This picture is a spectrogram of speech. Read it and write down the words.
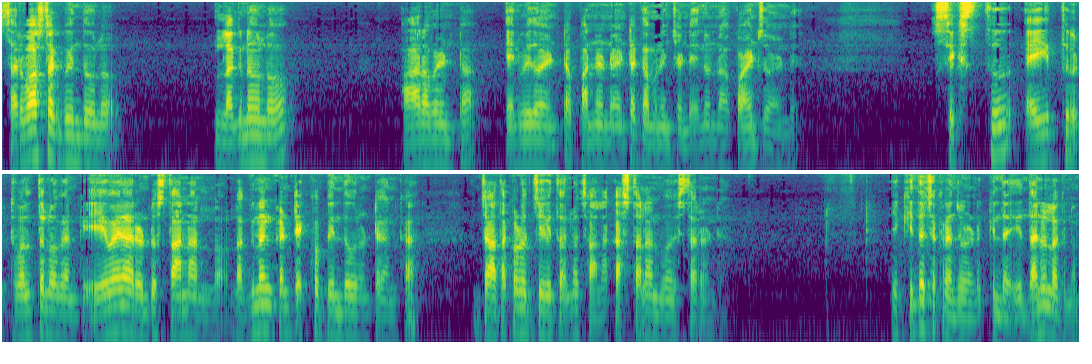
సర్వాష్టక బిందువులో లగ్నంలో ఆరవ ఇంట ఎనిమిదో ఇంట పన్నెండో ఇంట గమనించండి. నేను నా పాయింట్ చూడండి. సిక్స్త్ ఎయిత్ ట్వెల్త్లో కనుక ఏవైనా రెండు స్థానాల్లో లగ్నం కంటే ఎక్కువ బిందువులు ఉంటే కనుక జాతకుడు జీవితంలో చాలా కష్టాలు అనుభవిస్తారండి. ఈ కింద చక్రం చూడండి. కింద ఈ ధను లగ్నం.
